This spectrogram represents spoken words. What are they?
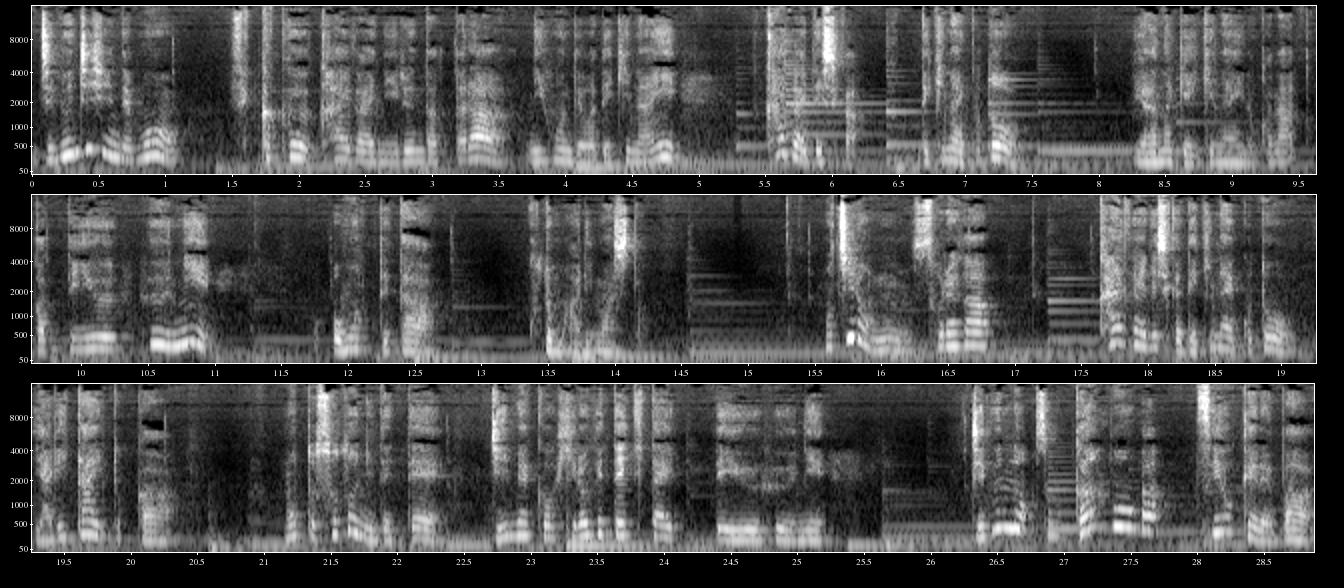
自分自身でもせっかく海外にいるんだったら日本ではできない海外でしかできないことをやらなきゃいけないのかなとかっていうふうに思ってたこともありました。もちろんそれが海外でしかできないことをやりたいとかもっと外に出て人脈を広げていきたいっていうふうに自分のその願望が強ければ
